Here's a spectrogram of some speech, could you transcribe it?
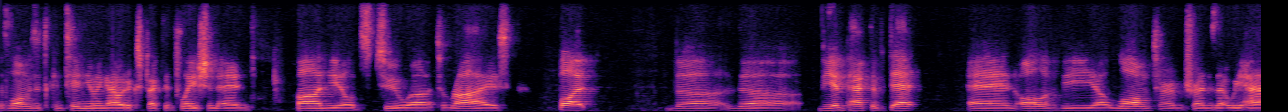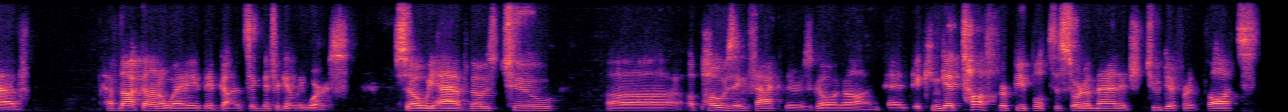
as long as it's continuing i would expect inflation and bond yields to uh, to rise but the the the impact of debt and all of the uh, long term trends that we have have not gone away they've gotten significantly worse so we have those two uh, opposing factors going on. And it can get tough for people to sort of manage two different thoughts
